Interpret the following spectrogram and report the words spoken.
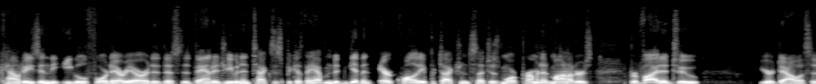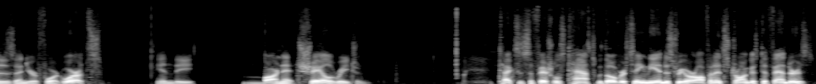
counties in the Eagle Ford area are at a disadvantage even in Texas because they haven't been given air quality protection such as more permanent monitors provided to your Dallases and your Fort Worths in the Barnett Shale region. Texas officials tasked with overseeing the industry are often its strongest defenders.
